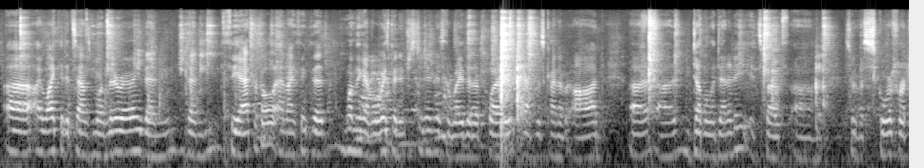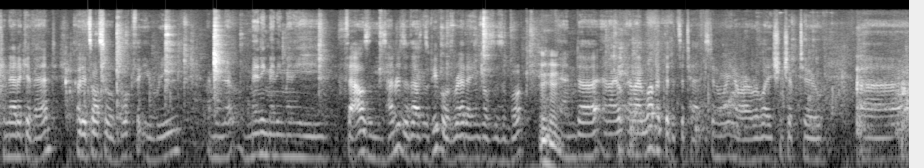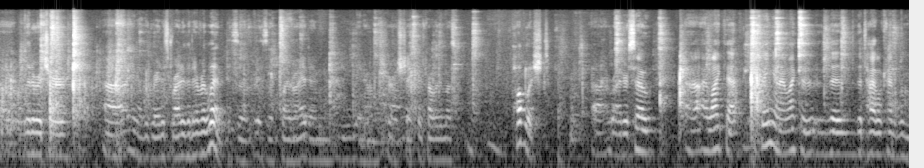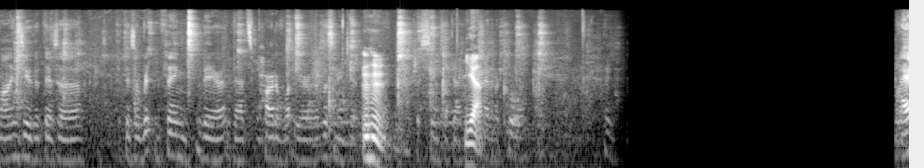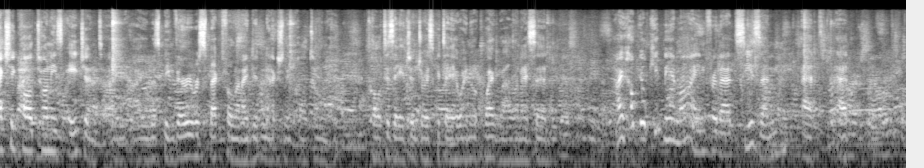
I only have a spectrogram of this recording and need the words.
Uh, I like that it sounds more literary than, than theatrical, and I think that one thing I've always been interested in is the way that a play has this kind of odd uh, uh, double identity. It's both um, sort of a score for a kinetic event, but it's also a book that you read. I mean, uh, many, many, many thousands, hundreds of thousands of people have read Angels as a book, and uh, and I and I love it that it's a text, and you know our relationship to literature. Uh, you know, the greatest writer that ever lived is a, is a playwright, and you know, I'm sure Shakespeare's probably the most published uh, writer. So uh, I like that thing, and I like the, the the title kind of reminds you that there's a that there's a written thing there that's part of what you're listening to. It just seems like a Yeah. kind of a cool. I actually called Tony's agent. I, I was being very respectful and I didn't actually call Tony. I called his agent, Joyce Ketay, who I know quite well, and I said, I hope you'll keep me in mind for that season at, at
